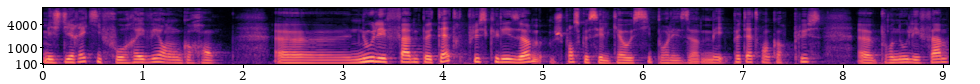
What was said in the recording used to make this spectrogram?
mais je dirais qu'il faut rêver en grand. Euh, nous les femmes peut-être plus que les hommes, je pense que c'est le cas aussi pour les hommes, mais peut-être encore plus euh, pour nous les femmes,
